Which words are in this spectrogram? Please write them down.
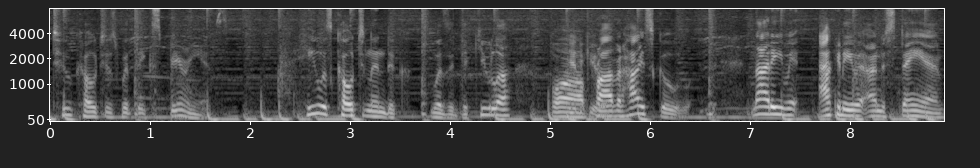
two coaches with experience. He was coaching in, De, was it Decula for a private high school. Not even I could even understand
